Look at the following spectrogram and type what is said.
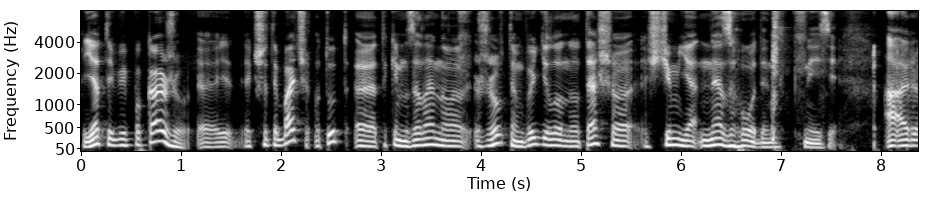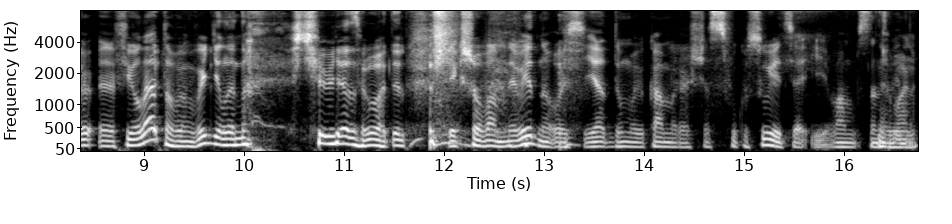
Я тобі покажу, е, якщо ти бачиш, отут е, таким зелено-жовтим виділено те, що, з чим я не згоден в книзі. А е, фіолетовим виділено, чим я згоден. Якщо вам не видно, ось я думаю, камера зараз сфокусується і вам стане Нормально. видно.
